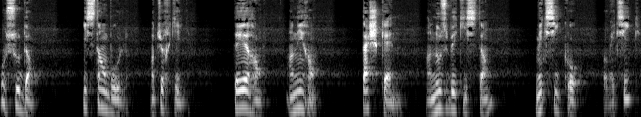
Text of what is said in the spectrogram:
au Soudan, Istanbul, en Turquie, Téhéran, en Iran, Tashkent, en Ouzbékistan, Mexico, au Mexique,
